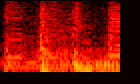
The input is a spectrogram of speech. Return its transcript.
Thank you.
